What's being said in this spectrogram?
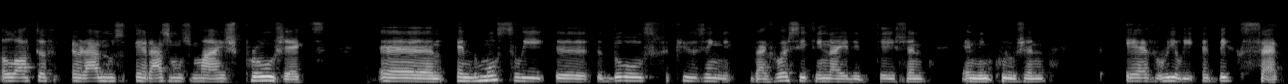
a lot of erasmus erasmus mais projects um, and mostly those focusing diversity in higher education and inclusion have really a big set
